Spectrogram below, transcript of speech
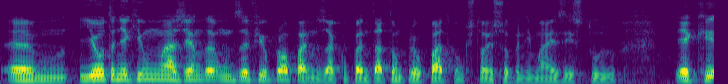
Um, e eu tenho aqui uma agenda, um desafio para o PAN, já que o PAN está tão preocupado com questões sobre animais e isso tudo, é que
